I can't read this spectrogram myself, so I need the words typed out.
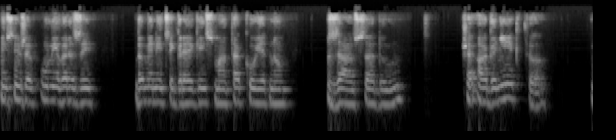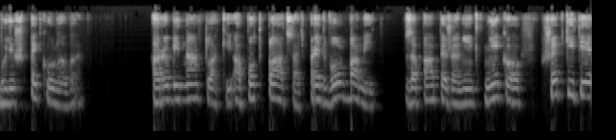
Myslím, že v univerzi Dominici Gregis má takú jednu zásadu, že ak niekto bude špekulovať a robiť nátlaky a podplácať pred voľbami za pápeža niek niekoho, všetky tie,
